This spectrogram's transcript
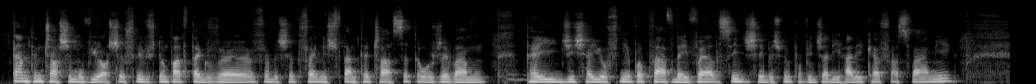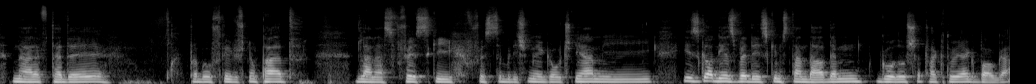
W tamtym czasie mówiło się Szlisznupad, tak że, żeby się przenieść w tamte czasy, to używam tej dzisiaj już niepoprawnej wersji. Dzisiaj byśmy powiedzieli Harikesha z wami. No ale wtedy to był Szlisznupad dla nas wszystkich, wszyscy byliśmy jego uczniami i, i zgodnie z wedyjskim standardem guru się traktuje jak Boga.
